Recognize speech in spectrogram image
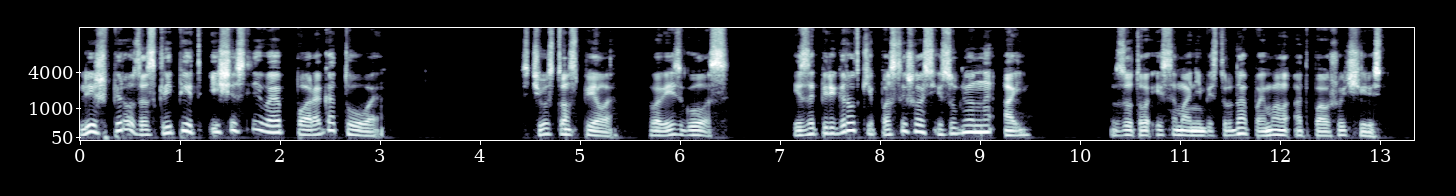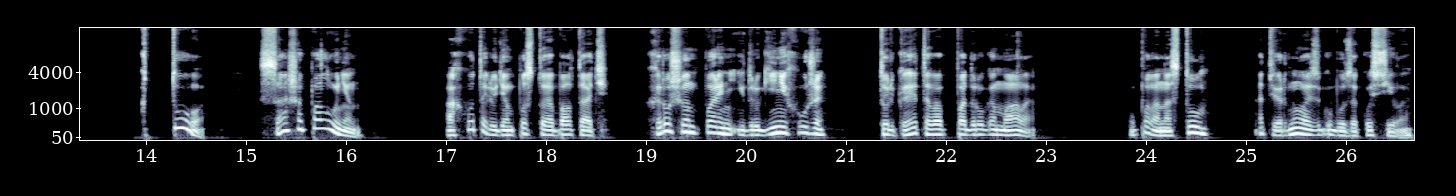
лишь перо заскрипит, и счастливая пара готовая. С чувством спела, во весь голос. Из-за перегородки послышалось изумленное «Ай!». Зотова и сама не без труда поймала отпавшую челюсть. «Кто?» «Саша Полунин!» Охота людям пустое болтать. Хороший он парень и другие не хуже. Только этого подруга мало. Упала на стул, отвернулась, губу закусила.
